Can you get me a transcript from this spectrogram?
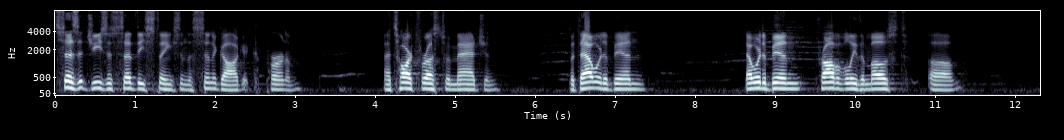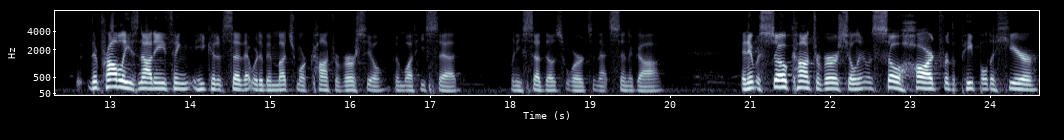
It says that Jesus said these things in the synagogue at Capernaum. That's hard for us to imagine, but that would have been that would have been probably the most. Uh, there probably is not anything he could have said that would have been much more controversial than what he said when he said those words in that synagogue. And it was so controversial and it was so hard for the people to hear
